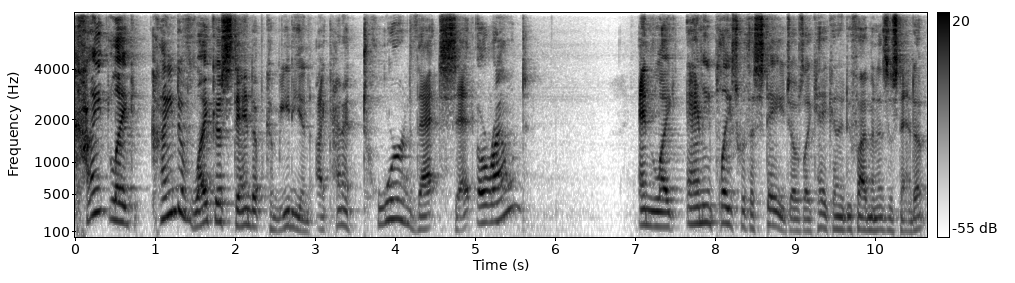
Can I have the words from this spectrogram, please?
kind like kind of like a stand-up comedian, I kind of toured that set around. And like any place with a stage, I was like, "Hey, can I do five minutes of stand-up?"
